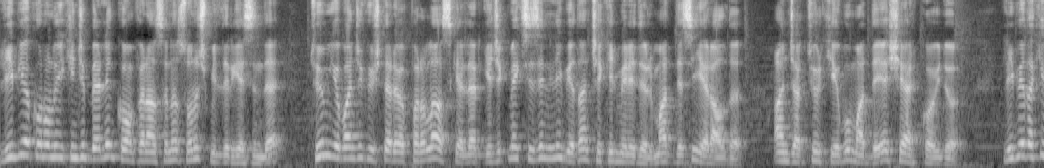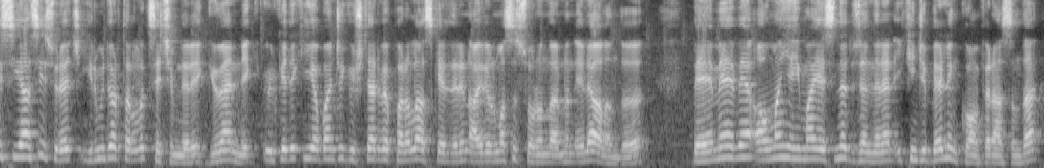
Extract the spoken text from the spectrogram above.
Libya konulu 2. Berlin Konferansı'nın sonuç bildirgesinde tüm yabancı güçler ve paralı askerler gecikmeksizin Libya'dan çekilmelidir maddesi yer aldı. Ancak Türkiye bu maddeye şerh koydu. Libya'daki siyasi süreç 24 Aralık seçimleri, güvenlik, ülkedeki yabancı güçler ve paralı askerlerin ayrılması sorunlarının ele alındığı, BM ve Almanya himayesinde düzenlenen 2. Berlin Konferansı'nda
